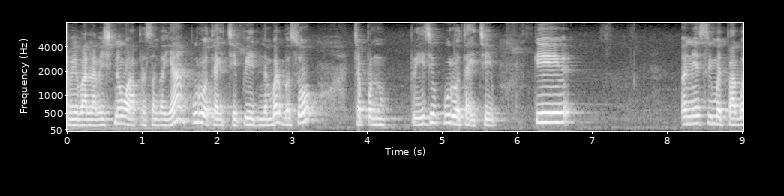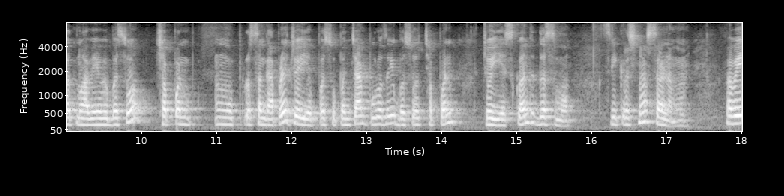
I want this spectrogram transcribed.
હવે વાલા વૈષ્ણવ, આ પ્રસંગ અહીંયા પૂરો થાય છે. પેજ નંબર બસો છપ્પન, પેજ પૂરો થાય છે. કે અને શ્રીમદ ભાગવતનો આવે હવે બસો છપ્પન પ્રસંગ આપણે જોઈએ. બસો પંચાવન પૂરો થયો, બસો છપ્પન જોઈએ. સ્કંદ દસમો શ્રી કૃષ્ણ શરણમ. હવે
